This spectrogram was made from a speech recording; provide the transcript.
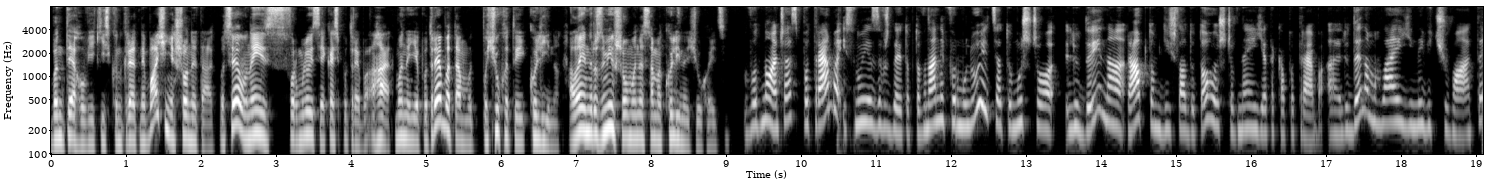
бентегу в якесь конкретне бачення, що не так, оце у неї сформулюється якась потреба. Ага, в мене є потреба там от почухати коліно, але я не розумів, що в мене саме коліно чухається. Водночас потреба існує завжди, тобто вона не формулюється, тому що людина раптом дійшла до того, що в неї є така потреба. Е, Людина могла її не відчувати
